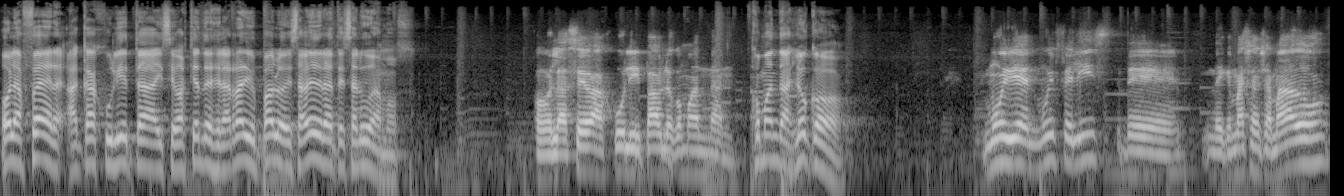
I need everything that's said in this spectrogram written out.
Hola Fer, acá Julieta y Sebastián desde la radio. Pablo de Saavedra, te saludamos. Hola Seba, Juli y Pablo, ¿cómo andan? ¿Cómo andás, loco? Muy bien, muy feliz de, de que me hayan llamado.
